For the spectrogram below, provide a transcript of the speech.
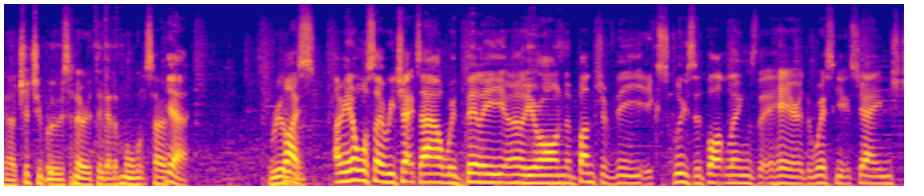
you know, Chichibus and everything at the moment. So Yeah. Real nice. I mean, also we checked out with Billy earlier on a bunch of the exclusive bottlings that are here at the Whiskey Exchange.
